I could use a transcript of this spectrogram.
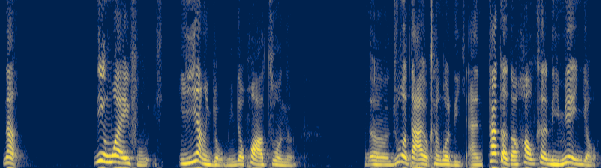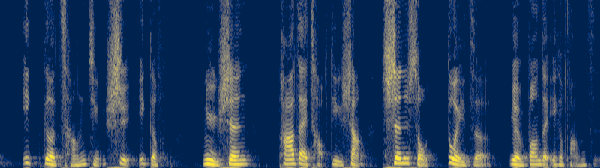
那另外一幅一样有名的画作呢？嗯、呃，如果大家有看过李安，他的的浩克里面有一个场景是一个女生趴在草地上，伸手对着远方的一个房子，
